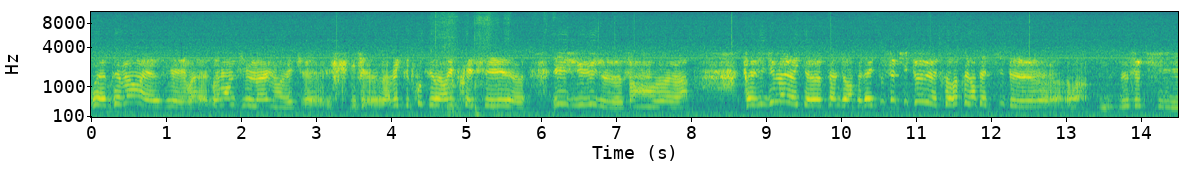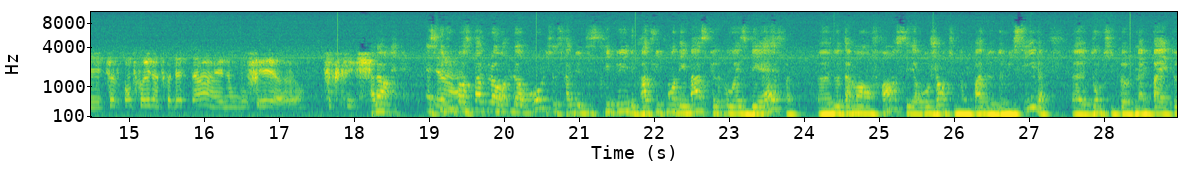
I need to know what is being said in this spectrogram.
ouais, vraiment, euh, j'ai ouais, vraiment du mal moi, avec, euh, les flics, euh, avec les procureurs, les préfets, les juges, enfin, voilà. Enfin, j'ai du mal avec plein de gens, en fait, avec tous ceux qui peuvent être représentatifs de, de ceux qui peuvent contrôler notre destin et nous bouffer. Tout cru. Alors, est-ce que tu ne penses pas que leur, leur rôle, ce serait de distribuer gratuitement des masques aux SDF, euh, notamment en France, c'est-à-dire aux gens qui n'ont pas de domicile, donc qui ne peuvent même pas être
